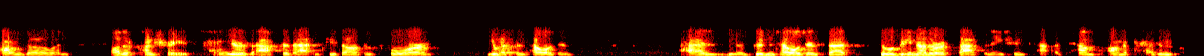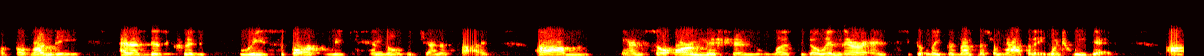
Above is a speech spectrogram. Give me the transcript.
Congo and other countries. Ten years after that, in 2004, U.S. intelligence had you know good intelligence that there would be another assassination t- attempt on the president of Burundi, and that this could re-spark, rekindle the genocide. Um, and so our mission was to go in there and secretly prevent this from happening, which we did. Uh,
